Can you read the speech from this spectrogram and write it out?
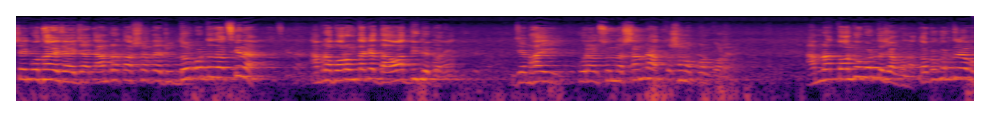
সে কোথায় যায়, যাক। আমরা তার সাথে যুদ্ধ করতে যাচ্ছি না। আমরা বরং তাকে দাওয়াত দিতে পারি যে, ভাই, কোরআন, সুন্নার সামনে আত্মসমর্পণ করেন। আমরা তর্ক করতে যাব না। তর্ক করতে যাব?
